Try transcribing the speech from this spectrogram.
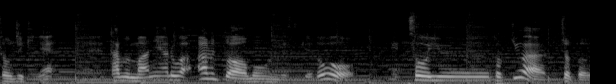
正直ね。多分マニュアルはあるとは思うんですけど、そういう時はちょっと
